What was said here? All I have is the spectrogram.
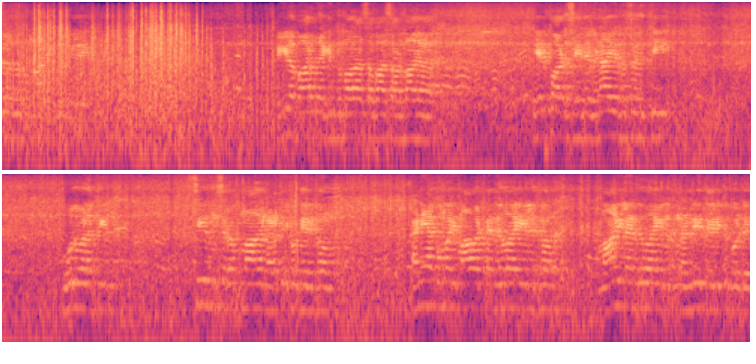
நல்லதொரு மாநிலங்களே அகில பாரத இந்து மகாசபா சார்பாக ஏற்பாடு செய்த விநாயகர் சதுர்த்தி ஊர்வலத்தில் சீரும் சிறப்புமாக நடத்தி கொண்டிருக்கும் கன்னியாகுமரி மாவட்ட நிர்வாகிகளுக்கும் மாநில நிர்வாகிகளுக்கும் நன்றியை தெரிவித்துக் கொண்டு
